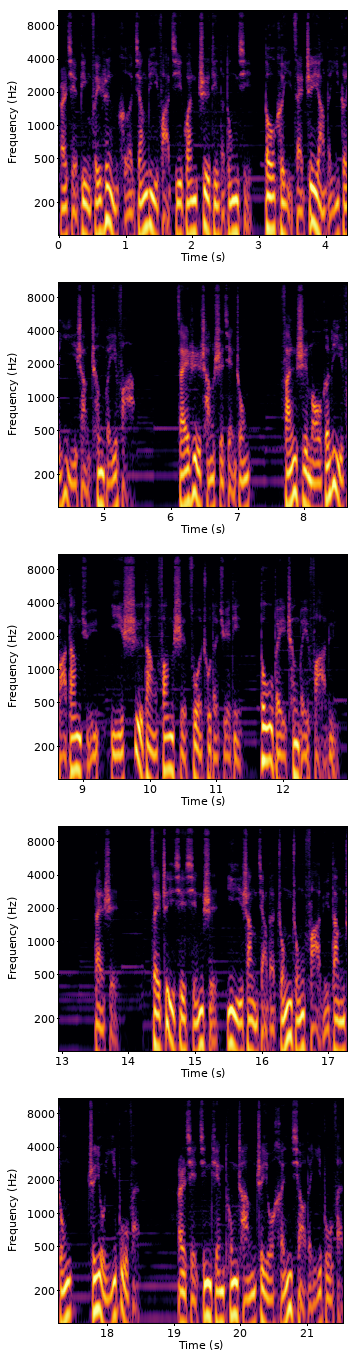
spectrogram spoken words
而且并非任何将立法机关制定的东西都可以在这样的一个意义上称为法。在日常实践中，凡是某个立法当局以适当方式做出的决定，都被称为法律。但是，在这些形式意义上讲的种种法律当中，只有一部分，而且今天通常只有很小的一部分。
